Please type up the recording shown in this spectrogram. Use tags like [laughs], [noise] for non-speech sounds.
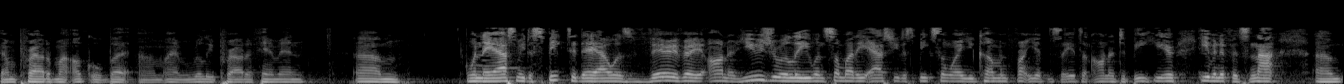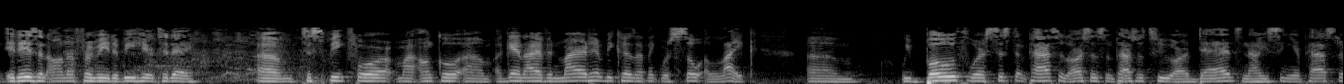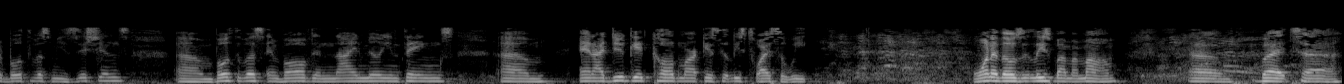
I'm proud of my uncle, but um, I am really proud of him. And um, when they asked me to speak today, I was very, very honored. Usually, when somebody asks you to speak somewhere, you come in front, you have to say it's an honor to be here, even if it's not. Um, it is an honor for me to be here today. Um, to speak for my uncle. Um, again, I have admired him because I think we're so alike. Um, we both were assistant pastors, our assistant pastors to our dads. Now he's senior pastor. Both of us musicians. Um, both of us involved in nine million things. Um, and I do get called Marcus at least twice a week. One of those at least by my mom. Um, but uh,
